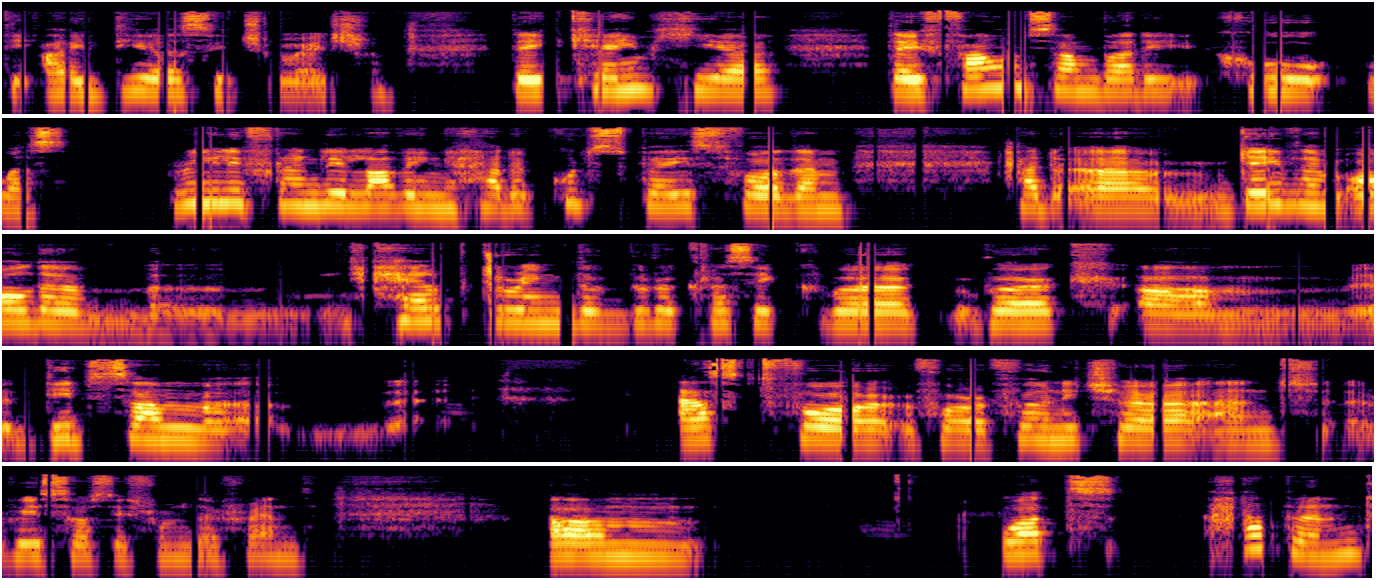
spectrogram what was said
the ideal situation. They came here, they found somebody who was really friendly, loving, had a good space for them, had uh, gave them all the uh, help during the bureaucratic work, work um, did some uh, asked for for furniture and resources from their friend. Um, what happened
